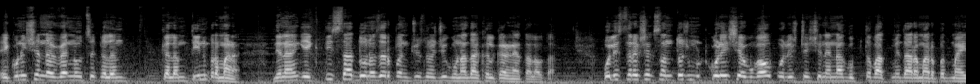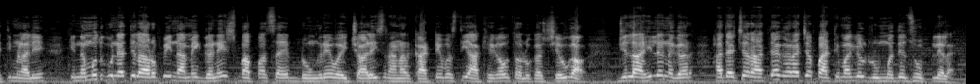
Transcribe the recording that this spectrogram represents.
एकोणीसशे नव्याण्णवचं कलम कलम तीन प्रमाणे दिनांक एकतीस सात दोन हजार पंचवीस रोजी गुन्हा दाखल करण्यात आला होता. पोलीस निरीक्षक संतोष मुटकुळे शेवगाव पोलीस स्टेशन यांना गुप्त बातमीदारामार्फत माहिती मिळाली की नमूद गुन्ह्यातील आरोपी नामे गणेश बापासाहेब डोंगरे वय चाळीस राहणार काटेवस्ती आखेगाव तालुका शेवगाव जिल्हा अहिलनगर हा त्याच्या राहत्या घराच्या पाठीमागील रूममध्ये झोपलेला आहे.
